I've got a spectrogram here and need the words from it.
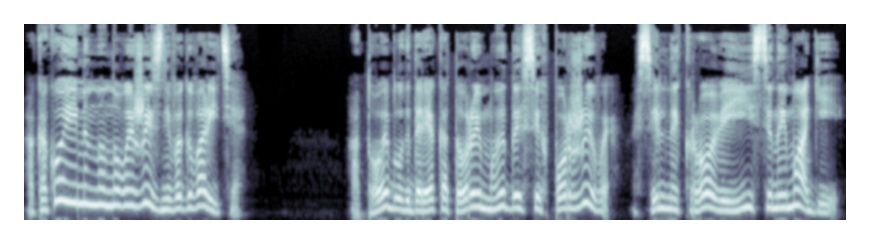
«О какой именно новой жизни вы говорите?» «О той, благодаря которой мы до сих пор живы, о сильной крови и истинной магии.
